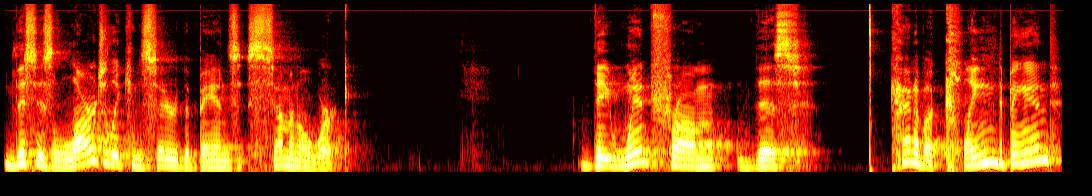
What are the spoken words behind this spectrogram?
this is largely considered the band's seminal work they went from this kind of acclaimed band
